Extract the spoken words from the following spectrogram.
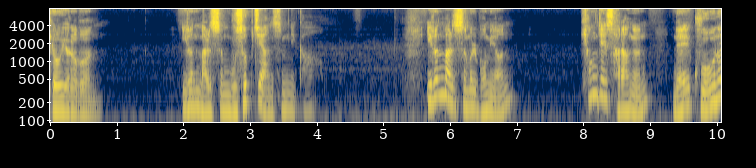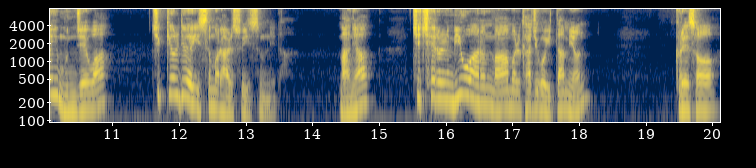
교우 여러분, 이런 말씀 무섭지 않습니까? 이런 말씀을 보면 형제 사랑은 내 구원의 문제와 직결되어 있음을 알 수 있습니다. 만약 지체를 미워하는 마음을 가지고 있다면 그래서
